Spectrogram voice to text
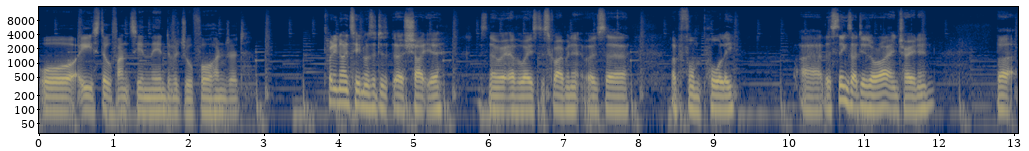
or are you still fancying the individual 400? 2019 was a, a shite year. There's no other ways describing it. it was uh, I performed poorly. Uh, there's things I did all right in training, but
